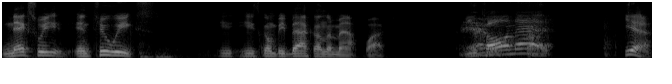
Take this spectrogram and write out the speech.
next week, in two weeks, he, he's going to be back on the map. Watch. You're yeah, calling that? Yeah,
